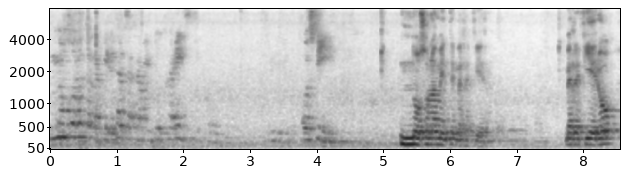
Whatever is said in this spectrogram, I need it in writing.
no solo te refieres al sacramento eucarístico, ¿o sí? No solamente me refiero. Me refiero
